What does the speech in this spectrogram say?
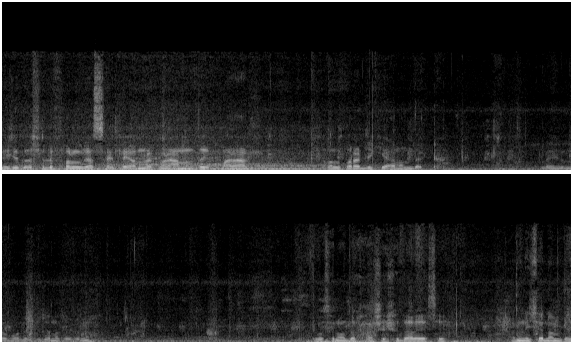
নিজে তো আসলে ফল গাছ থাকলে অন্যরকম আনন্দ পাড়ার ফল পড়ার যে কি আনন্দ একটা। আসলে এগুলো বলে বোঝানো যাবে না। তো পাচ্ছেন আমাদের হাঁস এসে দাঁড়ায় আছে নিচে নামবে।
